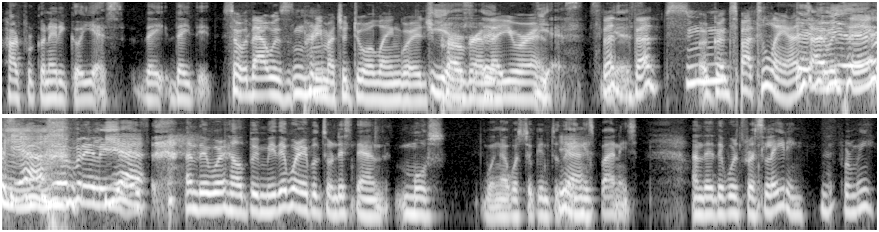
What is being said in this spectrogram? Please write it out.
Hartford, Connecticut, yes, they, they did. So that was pretty much a dual language Mm-hmm. Yes, program uh, that you were in. yes, So that, yes. Mm-hmm. that's a good spot to land, I would yes, think. Yeah. definitely, Yeah. yes. And they were helping me. They were able to understand most when I was talking to them Yeah. in Spanish, and then they were translating for me.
